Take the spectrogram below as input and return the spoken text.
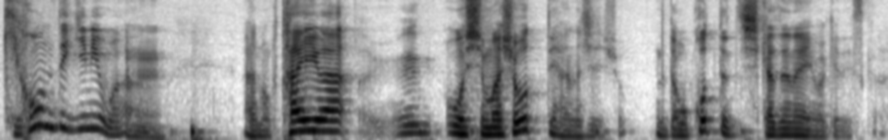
基本的には、うん、あの対話をしましょうって話でしょ。だって怒ってて仕方ないわけですから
